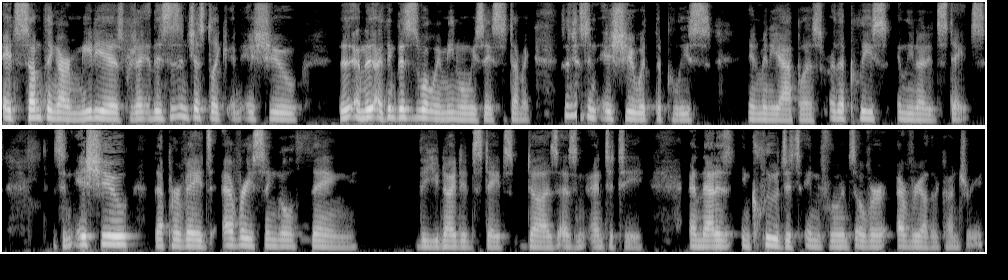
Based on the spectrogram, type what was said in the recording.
it's something our media is projecting. This isn't just like an issue, and I think this is what we mean when we say systemic. Isn't just an issue with the police in Minneapolis or the police in the United States. It's an issue that pervades every single thing the United States does as an entity, and that is includes its influence over every other country.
